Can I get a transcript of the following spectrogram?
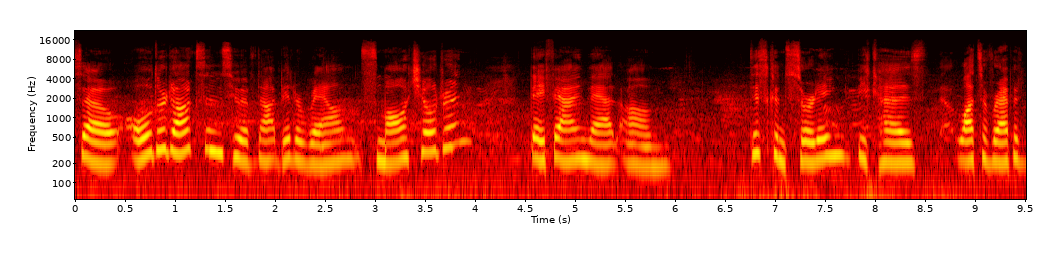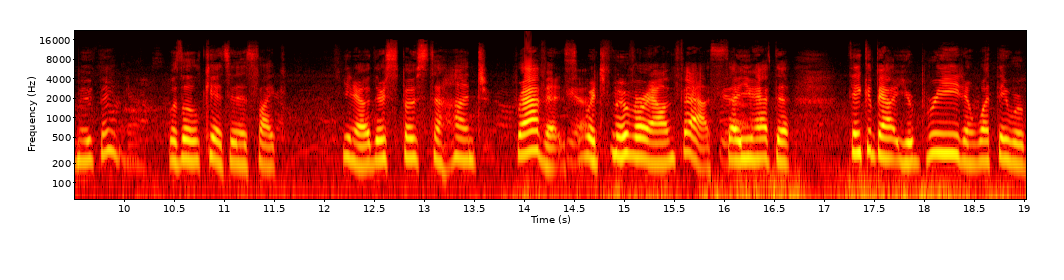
So, older dachshunds who have not been around small children, they find that um, disconcerting because lots of rapid movement with little kids, and it's like, you know, they're supposed to hunt rabbits, Yeah. which move around fast. So you have to think about your breed and what they were,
